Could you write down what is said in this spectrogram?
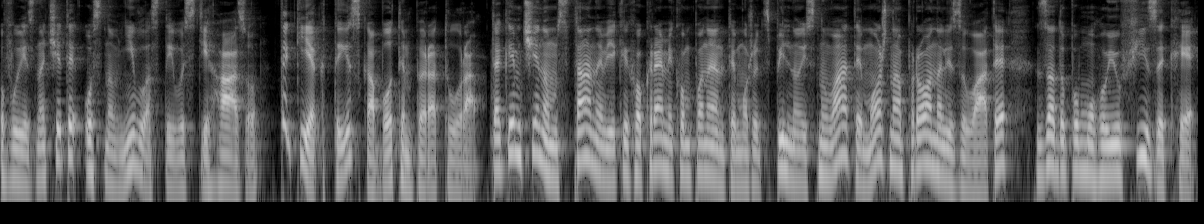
визначити основні властивості газу такі як тиск або температура. Таким чином, стани, в яких окремі компоненти можуть спільно існувати, можна проаналізувати за допомогою фізики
